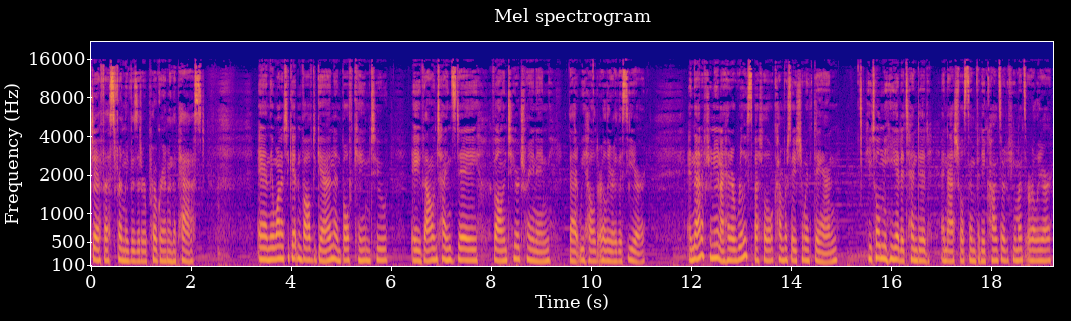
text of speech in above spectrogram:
JFS Friendly Visitor program in the past. And they wanted to get involved again, and both came to a Valentine's Day volunteer training that we held earlier this year. And that afternoon, I had a really special conversation with Dan. He told me he had attended an Asheville Symphony concert a few months earlier,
